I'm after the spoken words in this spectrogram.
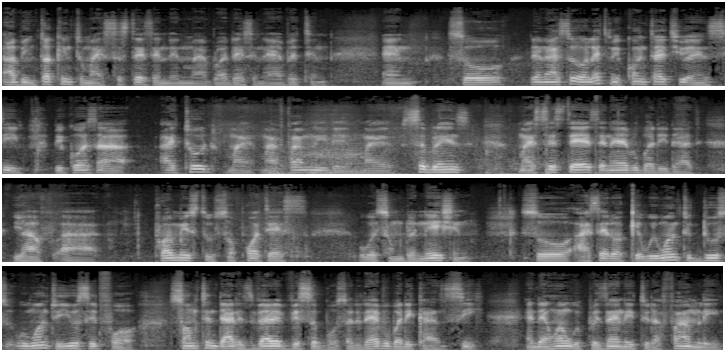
I've been talking to my sisters and then my brothers and everything. And so then I said, oh, let me contact you and see because uh, I told my, my family, the, my siblings, my sisters, and everybody that you have uh, promised to support us with some donation. So I said, okay, we want to do, we want to use it for something that is very visible so that everybody can see. And then when we present it to the family,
